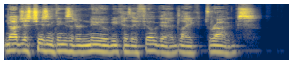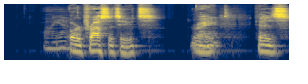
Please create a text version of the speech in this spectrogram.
not just choosing things that are new because they feel good, like drugs Well, yeah. or prostitutes, right? Because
